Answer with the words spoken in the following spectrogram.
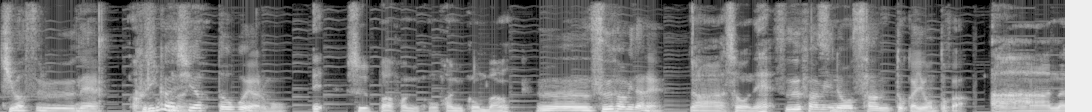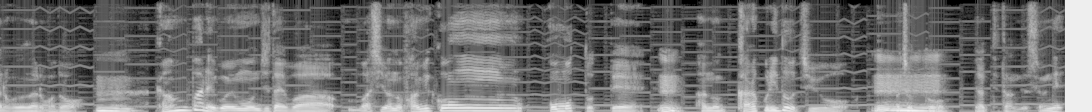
気はするね。あ繰り返しやった覚えあるもん。え、スーパーファミコン、ファミコン版？うーん、スーファミだね。ああ、そうね。スーファミの3とか4とか。ああ、なるほど、なるほど。うん。頑張れ五右衛門自体は、わしあの、ファミコンを持っとって、うん。あの、からくり道中をうん。ちょっとやってたんですよね。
